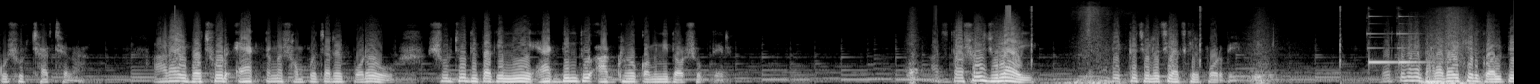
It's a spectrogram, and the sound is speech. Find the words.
কসুর ছাড়ছে না। আড়াই বছর একটানা সম্প্রচারের পরেও সূর্য দীপাকে নিয়ে এক বিন্দু আগ্রহ কমেনি দর্শকদের। আজ দশই জুলাই। দেখতে চলেছি আজকের পর্বে। বর্তমানে ধারাবাহিকের গল্পে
